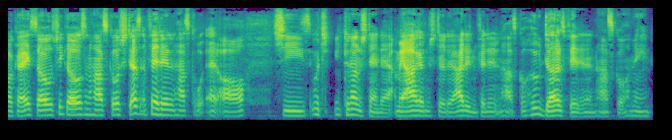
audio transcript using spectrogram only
Okay, so she goes in high school. She doesn't fit in in high school at all. She's, which you can understand that. I mean, I understood it. I didn't fit in in high school. Who does fit in in high school? I mean,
